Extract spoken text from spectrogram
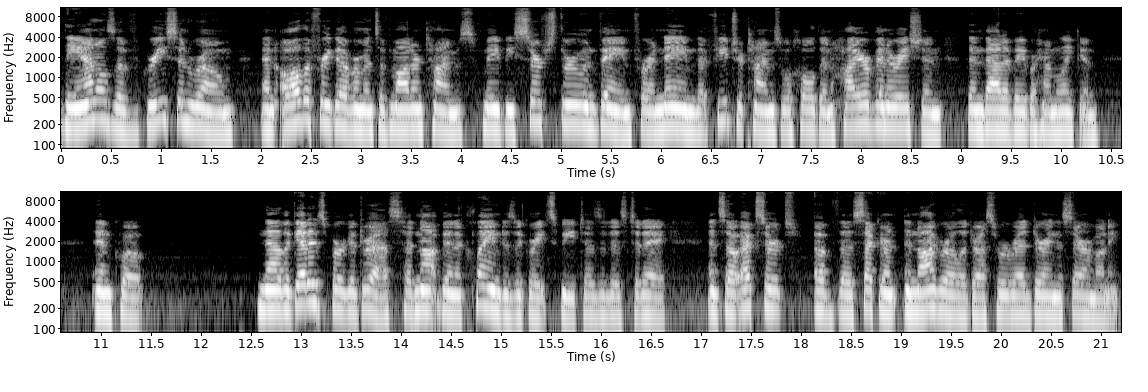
the annals of Greece and Rome and all the free governments of modern times may be searched through in vain for a name that future times will hold in higher veneration than that of Abraham Lincoln. End quote. Now, the Gettysburg Address had not been acclaimed as a great speech as it is today, and so excerpts of the second inaugural address were read during the ceremony.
